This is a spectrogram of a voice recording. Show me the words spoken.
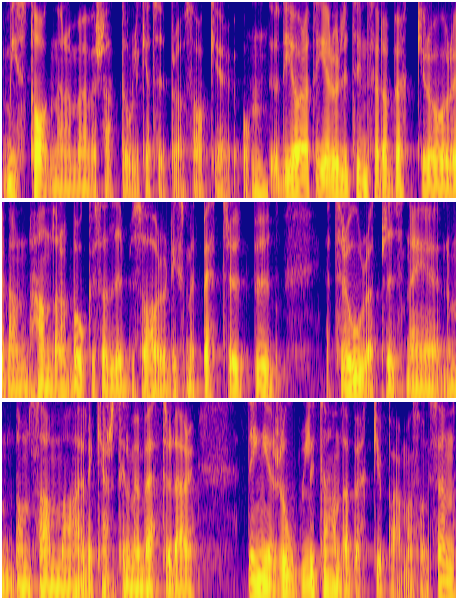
misstag när de översatte olika typer av saker. Och det- det gör att är du lite intresserad av böcker och redan handlar av Bokus Adlibris så har du liksom ett bättre utbud. Jag tror att priserna är de, de samma eller kanske till och med bättre där. Det är inget roligt att handla böcker på Amazon. Sen,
